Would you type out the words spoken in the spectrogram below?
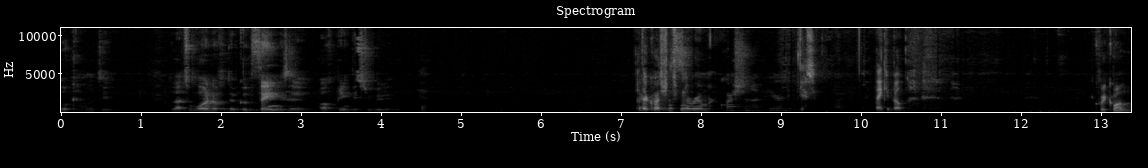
locality. So that's one of the good things uh, of being distributed. Yeah. Other questions from the room? Question up here? Yes. Thank you, Bill. Quick one.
